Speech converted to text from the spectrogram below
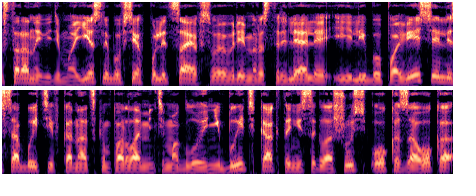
стороны, видимо, если бы всех полицаев в свое время расстреляли и либо повесили, событий в канадском парламенте могло и не быть. Как-то не соглашусь, око за око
